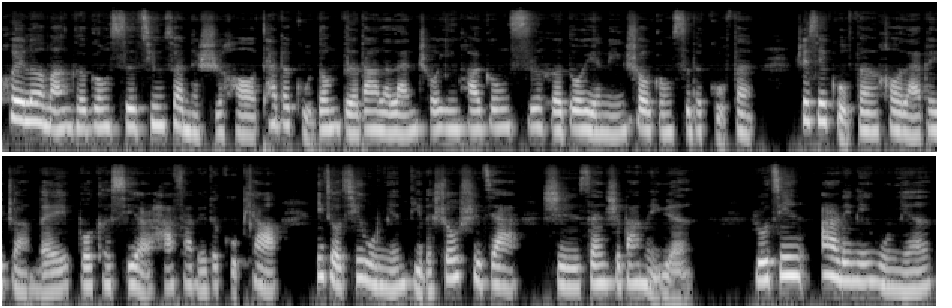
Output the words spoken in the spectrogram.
惠勒芒格公司清算的时候，他的股东得到了蓝筹印花公司和多元零售公司的股份，这些股份后来被转为伯克希尔哈萨维的股票。一九七五年底的收市价是三十八美元。如今，二零零五年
